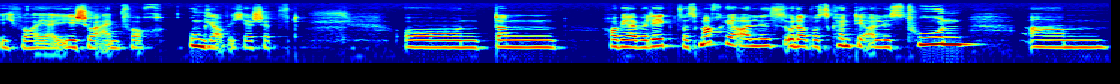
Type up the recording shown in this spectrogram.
ich war ja eh schon einfach unglaublich erschöpft. Und dann habe ich überlegt, was mache ich alles oder was könnte ich alles tun. Ähm,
